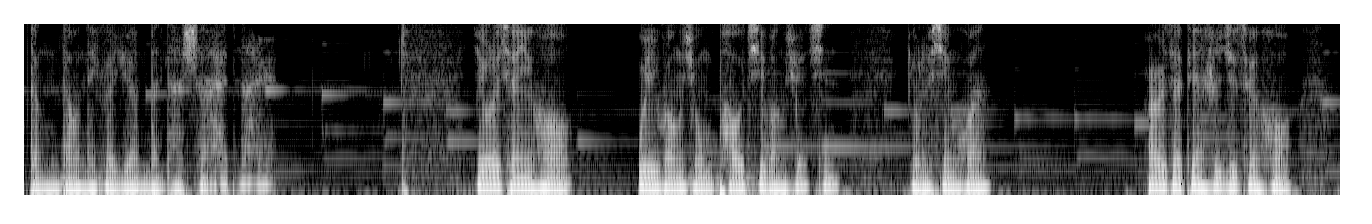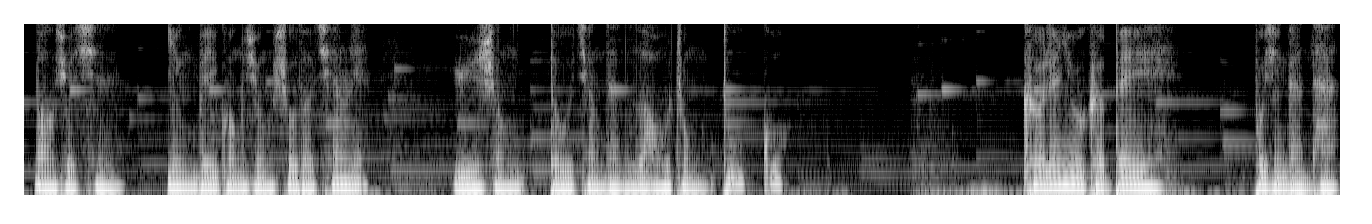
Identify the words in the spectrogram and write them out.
等到那个原本她深爱的男人。有了钱以后，魏光雄抛弃王雪琴，有了新欢。而在电视剧最后，王雪琴因魏光雄受到牵连，余生都将在牢中度过。可怜又可悲，不禁感叹：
